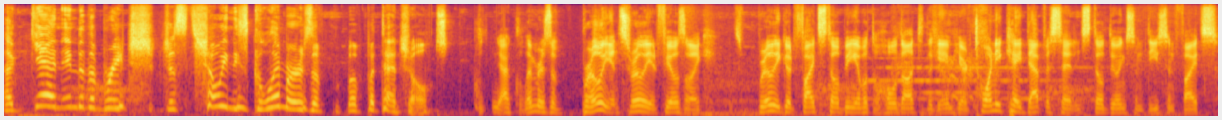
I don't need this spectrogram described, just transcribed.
again into the breach, just showing these glimmers of, of potential. Yeah, glimmers of brilliance, really, it feels like. It's really good fight still being able to hold on to the game here. 20k deficit and still doing some decent fights.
